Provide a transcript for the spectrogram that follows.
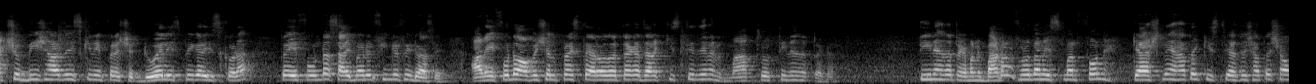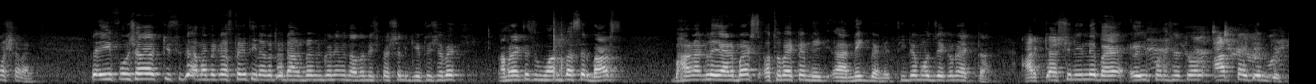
একশো বিশ হাজার স্ক্রিন রিফ্রেশের ডুয়েল স্পিকার ইউজ করা। তো এই ফোনটা সাইড মাউন্টেড ফিঙ্গারপ্রিন্ট আছে। আর এই ফোনটা অফিসিয়াল প্রাইস তেরো হাজার টাকা। যারা কিস্তি দেবেন মাত্র তিন হাজার টাকা। তিন হাজার টাকা। মানে বাটার ফোনের দাম স্মার্টফোন ক্যাশ নেই হাতে কিস্তি আছে সাথে সমস্যা নাই। তো এই ফোন ছাড়া কিস্তিতে আমাদের কাছ থেকে তিন হাজার টাকা ডাউন পেমেন্ট করে নেবে তাদের স্পেশাল গিফট হিসেবে আমরা একটা ওয়ান প্লাসের বাডস ভালো লাগলে ইয়ারবাডস অথবা একটা নিক ব্যান্ডের তিনটের মধ্যে যে কোনো একটা। আর ক্যাশে নিলে ভাই এই ফোনের সাথে টোটাল আটটা আইটেম গিফট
